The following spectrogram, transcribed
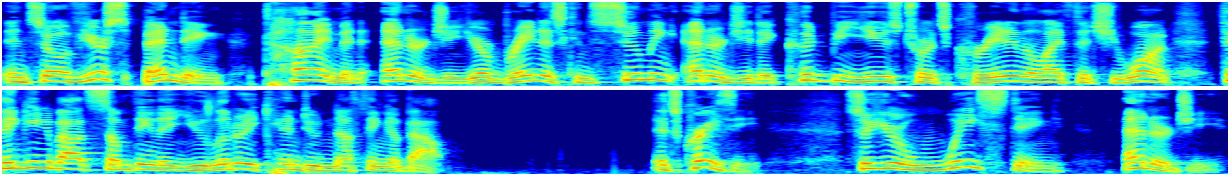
And so if you're spending time and energy, your brain is consuming energy that could be used towards creating the life that you want, thinking about something that you literally can do nothing about. It's crazy. So you're wasting energy.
